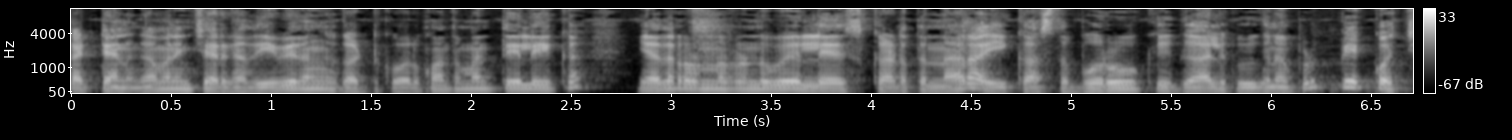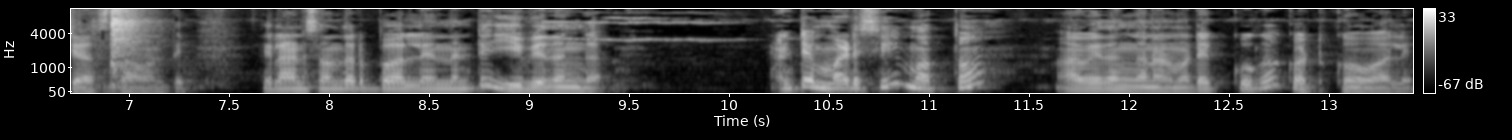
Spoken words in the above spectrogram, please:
కట్టాను. గమనించారు కదా ఈ విధంగా కట్టుకోవాలి. కొంతమంది తెలియక ఎదర ఉన్న రెండు వేలు వేసి కడుతున్నారు అవి కాస్త బరువుకి గాలికి ఊగినప్పుడు పెక్కు వచ్చేస్తూ ఉంటాయి. ఇలాంటి సందర్భాలు ఏంటంటే ఈ విధంగా. అంటే మడిసి మొత్తం ఆ విధంగా అనమాట ఎక్కువగా కట్టుకోవాలి.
